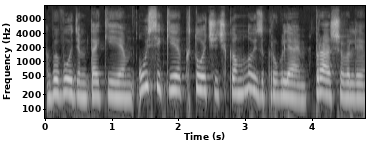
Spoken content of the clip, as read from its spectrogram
выводим такие усики к точечкам, ну и закругляем. Спрашивали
